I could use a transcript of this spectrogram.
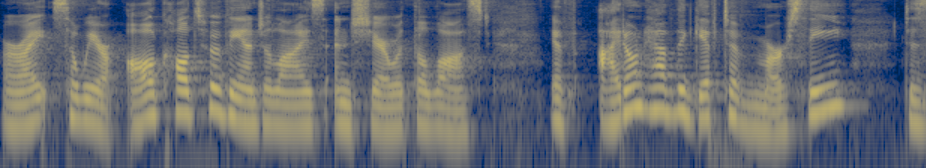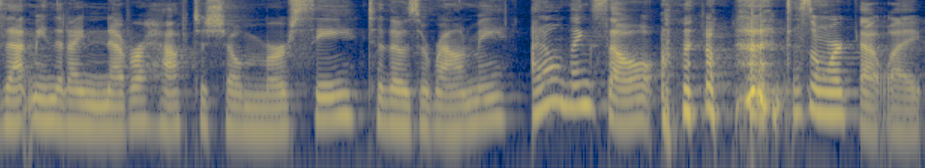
All right. So we are all called to evangelize and share with the lost. If I don't have the gift of mercy, does that mean that I never have to show mercy to those around me? I don't think so. it doesn't work that way.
